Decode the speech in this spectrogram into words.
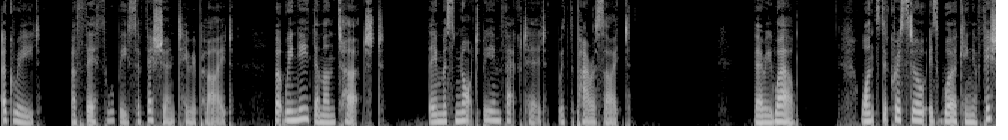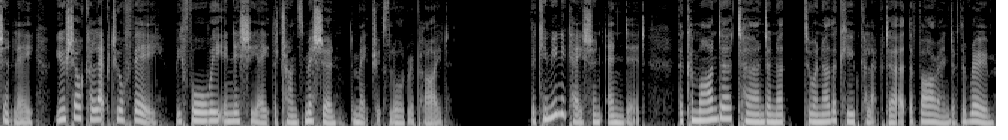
Agreed. A fifth will be sufficient, he replied. But we need them untouched. They must not be infected with the parasite. Very well. Once the crystal is working efficiently, you shall collect your fee before we initiate the transmission, the Matrix Lord replied. The communication ended. The commander turned to another cube collector at the far end of the room.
